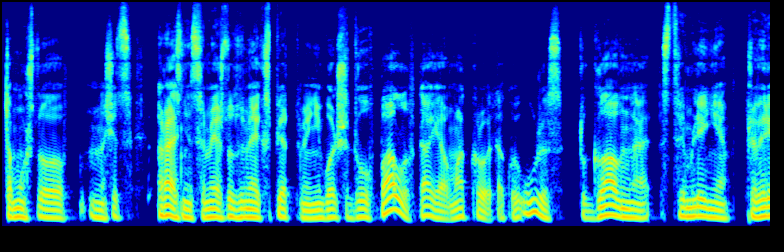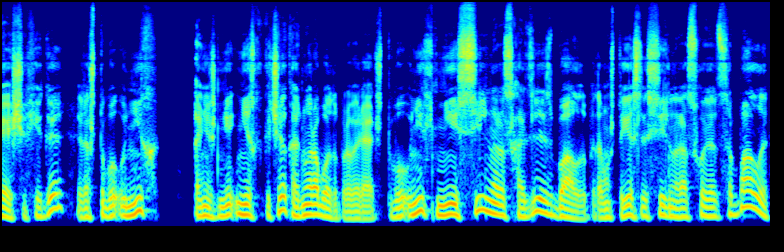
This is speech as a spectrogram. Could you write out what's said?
тому, что значит, разница между двумя экспертами не больше двух баллов, да, я вам открою такой ужас, то главное стремление проверяющих ЕГЭ – это чтобы у них они же несколько человек одну работу проверяют, чтобы у них не сильно расходились баллы, потому что если сильно расходятся баллы,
